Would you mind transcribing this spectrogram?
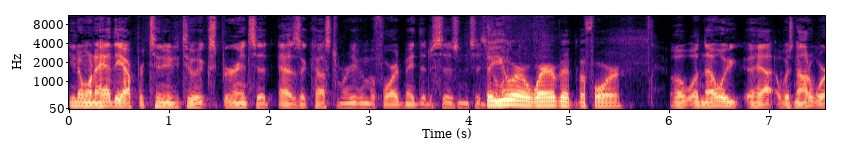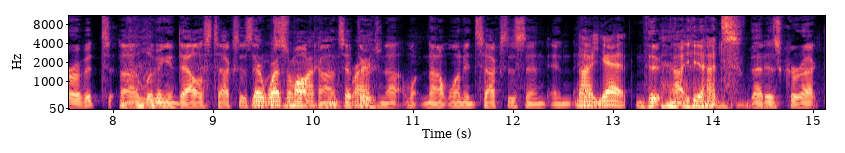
You know, when I had the opportunity to experience it as a customer, even before I'd made the decision to join, So join. you were aware of it before. Oh, well, no, we, uh, I was not aware of it. Uh, living in Dallas, Texas, There it was a small one, concept. right. There's not one- not one in Texas, and and Not yet. not yet. that is correct.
